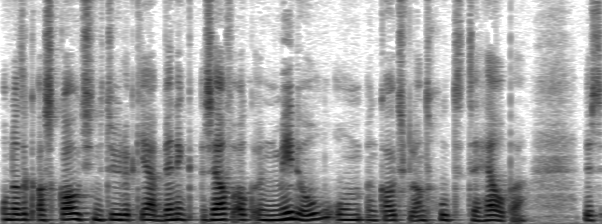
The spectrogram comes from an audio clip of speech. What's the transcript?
Omdat ik als coach natuurlijk, ja, ben ik zelf ook een middel om een coachklant goed te helpen. Dus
